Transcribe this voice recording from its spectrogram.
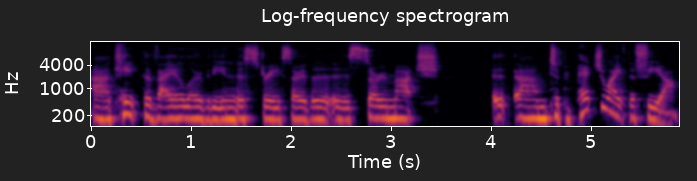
uh, keep the veil over the industry so that there's so much uh, um, to perpetuate the fear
